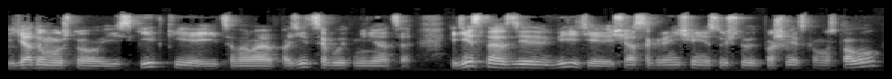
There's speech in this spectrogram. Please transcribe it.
Я думаю, что и скидки, и ценовая позиция будет меняться. Единственное, видите, сейчас ограничения существуют по шведскому столу.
